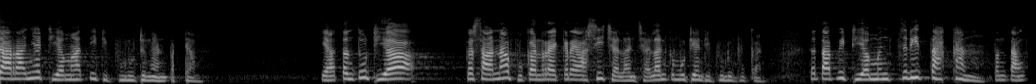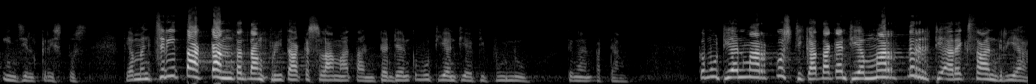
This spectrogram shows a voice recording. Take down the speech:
Caranya dia mati dibunuh dengan pedang. Ya, tentu dia ke sana bukan rekreasi jalan-jalan kemudian dibunuh bukan. Tetapi dia menceritakan tentang Injil Kristus. Dia menceritakan tentang berita keselamatan dan dan kemudian dia dibunuh dengan pedang. Kemudian Markus dikatakan dia martir di Alexandria.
